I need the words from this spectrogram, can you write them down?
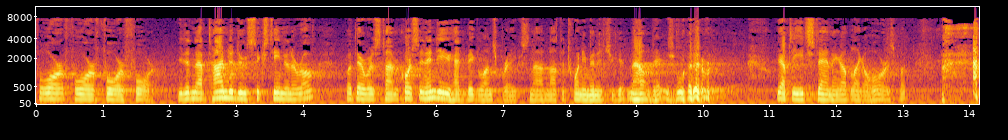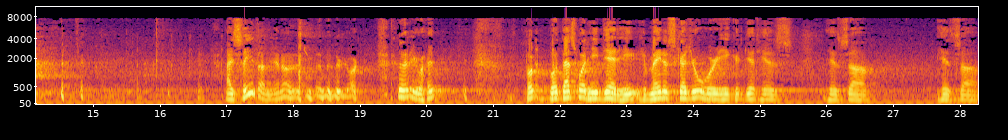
four, four, four, four. He didn't have time to do 16 in a row, but there was time. Of course, in India you had big lunch breaks, not not the 20 minutes you get nowadays or whatever. You have to eat standing up like a horse, but I see them, you know, in New York. anyway, but but that's what he did. He he made a schedule where he could get his his uh, his uh,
